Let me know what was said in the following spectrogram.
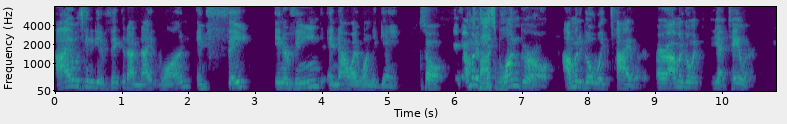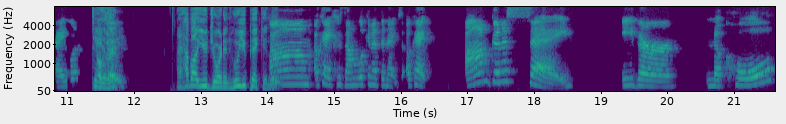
I was going to get evicted on night one, and fate intervened, and now I won the game. So if I'm going to pick one girl, I'm going to go with Tyler, or I'm going to go with yeah Taylor. Taylor. Taylor. Okay. How about you, Jordan? Who you picking? Um. Okay, because I'm looking at the names. Okay, I'm gonna say either Nicole,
